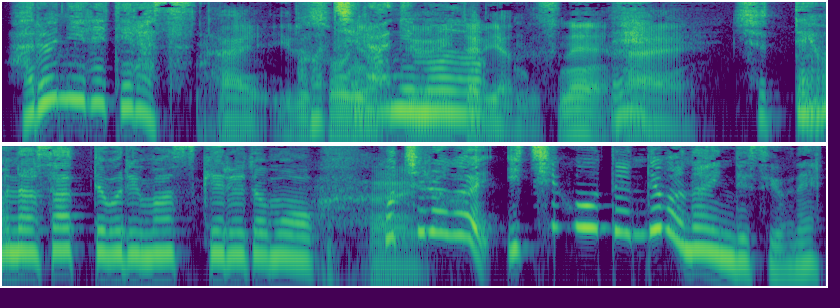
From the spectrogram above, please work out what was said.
ハルニレテラス、はい、イルこちらにもイタリアンですね。えはい。出店をなさっておりますけれども、いこちらが1号店ではないんですよね。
